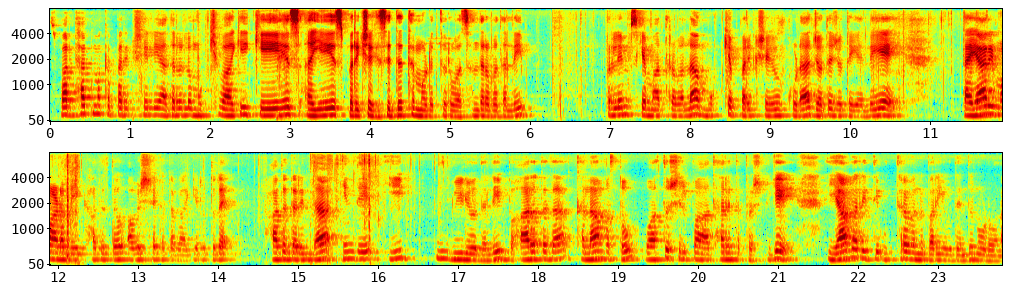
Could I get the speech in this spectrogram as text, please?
ಸ್ಪರ್ಧಾತ್ಮಕ ಪರೀಕ್ಷೆಯಲ್ಲಿ ಅದರಲ್ಲೂ ಮುಖ್ಯವಾಗಿ K A S I A S ಪರೀಕ್ಷೆಗೆ ಸಿದ್ಧತೆ ಮಾಡುತ್ತಿರುವ ಸಂದರ್ಭದಲ್ಲಿ ಪ್ರಿಲಿಮ್ಸ್ಗೆ ಮಾತ್ರವಲ್ಲ ಮುಖ್ಯ ಪರೀಕ್ಷೆಯೂ ಕೂಡ ಜೊತೆ ಜೊತೆಯಲ್ಲಿಯೇ ತಯಾರಿ ಮಾಡಬೇಕಾದದ್ದು ಅವಶ್ಯಕತವಾಗಿರುತ್ತದೆ. ಆದುದರಿಂದ ಹಿಂದೆ ಈ ವಿಡಿಯೋದಲ್ಲಿ ಭಾರತದ ಕಲಾ ಮತ್ತು ವಾಸ್ತುಶಿಲ್ಪ ಆಧಾರಿತ ಪ್ರಶ್ನೆಗೆ ಯಾವ ರೀತಿ ಉತ್ತರವನ್ನು ಬರೆಯುವುದೆಂದು ನೋಡೋಣ.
